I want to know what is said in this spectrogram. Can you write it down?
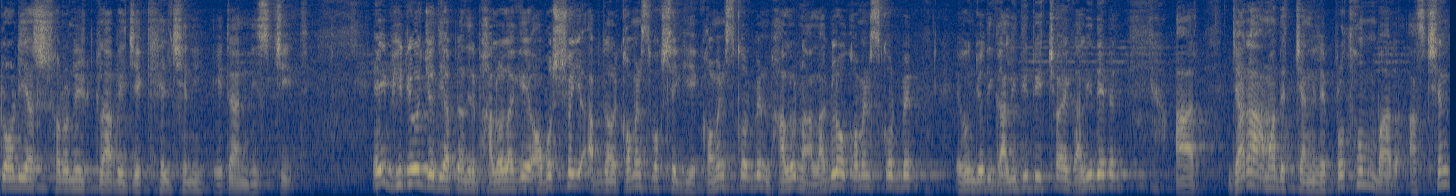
ক্লডিয়াস সরণির ক্লাবে যে খেলছেনই, এটা নিশ্চিত। এই ভিডিও যদি আপনাদের ভালো লাগে, অবশ্যই আপনারা কমেন্টস বক্সে গিয়ে কমেন্টস করবেন, ভালো না লাগলেও কমেন্টস করবেন, এবং যদি গালি দিতে ইচ্ছা হয়, গালি দেবেন। আর যারা আমাদের চ্যানেলে প্রথমবার আসছেন,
